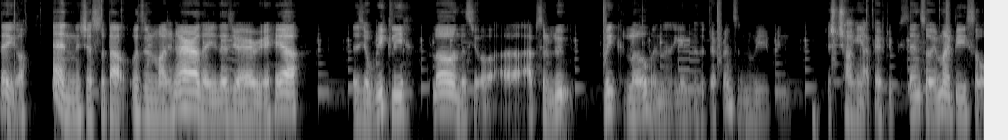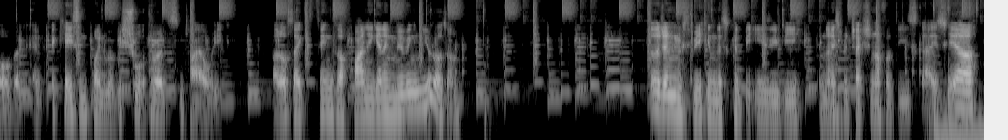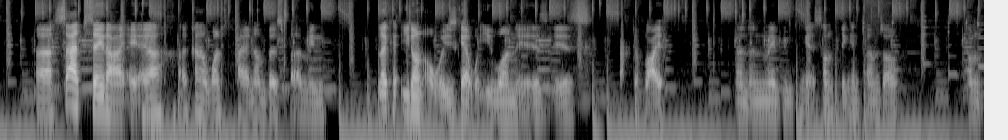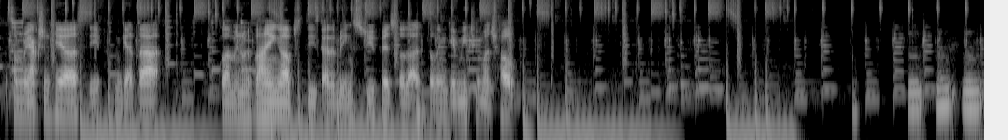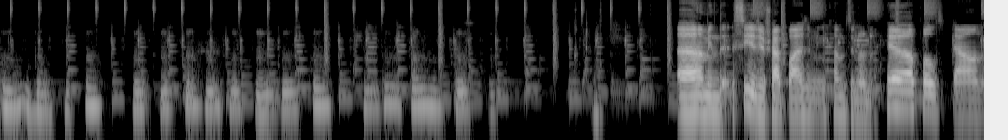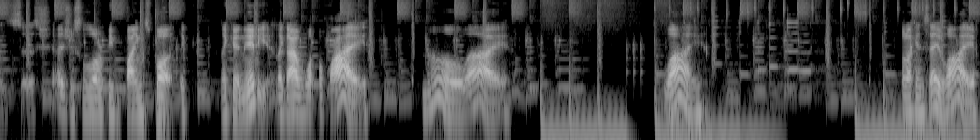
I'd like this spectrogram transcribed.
there you go. And it's just about within margin error. There, there's your area here. There's your weekly low, and there's your uh, absolute week low. And then again, there's a difference. And we've been just chugging at 50%. So it might be sort of an, a case in point where we short through this entire week. But it looks like things are finally getting moving in Eurozone. So generally speaking, this could be easy be a nice rejection off of these guys here. Uh, sad to say that I, uh, I kind of wanted higher numbers, but I mean, like you don't always get what you want. Is is fact of life, and and maybe we can get something in terms of some some reaction here. See if we can get that. But I mean, we're buying up. These guys are being stupid, so that doesn't give me too much hope. Mm, mm, mm, Uh, I mean, the C is your trap buys. I mean, it comes in under here, pulls down. It's, it's, just a lot of people buying spot, like, like an idiot. Like, I, wh why? No, why? Why? all I can say. Why?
